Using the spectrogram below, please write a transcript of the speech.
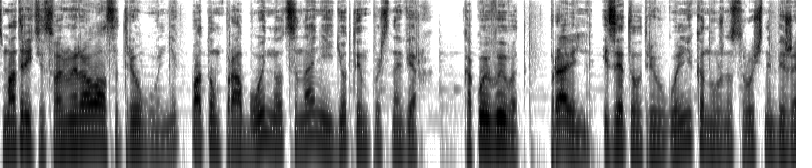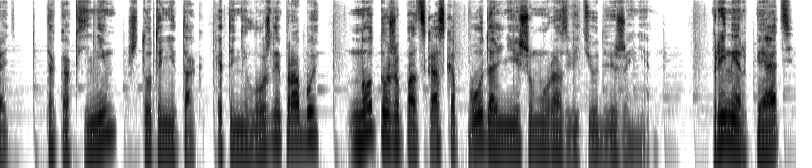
Смотрите, сформировался треугольник, потом пробой, но цена не идет импульсно вверх. Какой вывод? Правильно, из этого треугольника нужно срочно бежать, так как с ним что-то не так. Это не ложный пробой, но тоже подсказка по дальнейшему развитию движения. Пример 5.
